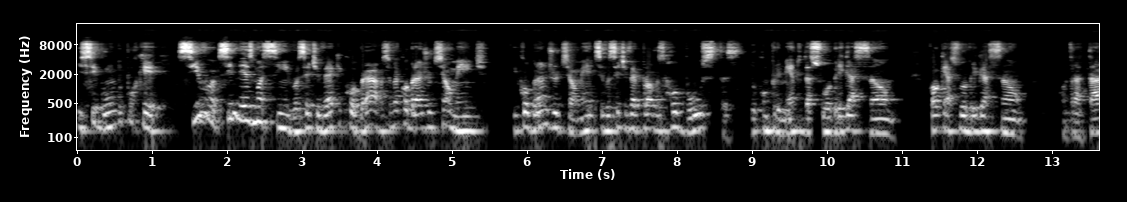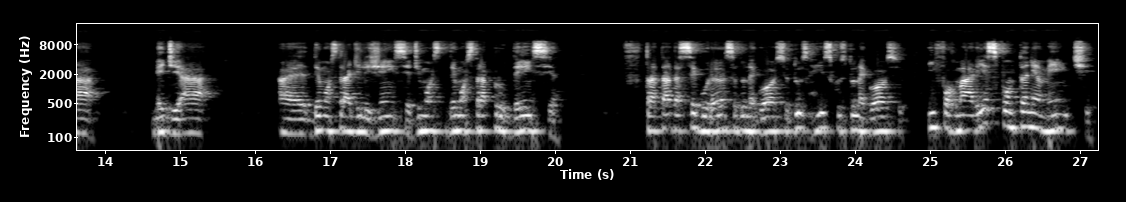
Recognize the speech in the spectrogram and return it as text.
E segundo, porque se, se mesmo assim você tiver que cobrar, você vai cobrar judicialmente. E cobrando judicialmente, se você tiver provas robustas do cumprimento da sua obrigação, qual que é a sua obrigação? Contratar, mediar, é, demonstrar diligência, demonstrar prudência, tratar da segurança do negócio, dos riscos do negócio, informar espontaneamente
